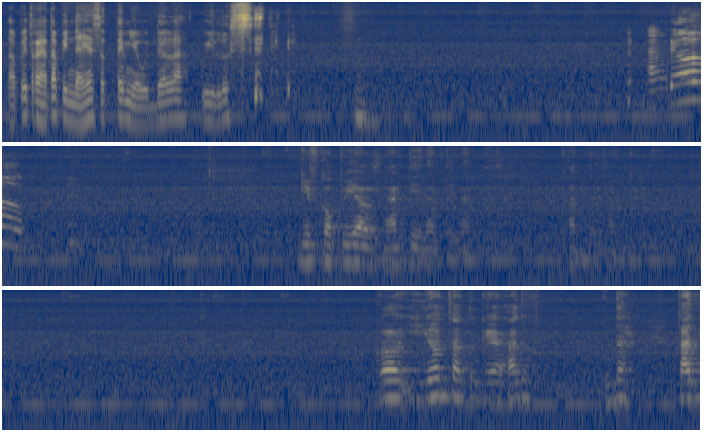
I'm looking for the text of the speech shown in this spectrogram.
Tapi ternyata pindahnya setim ya udahlah, Wilus. Aduh. give kopial nanti nanti nanti. Santai, santai. Kok Ion satu kayak aduh. Udah. Tadi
